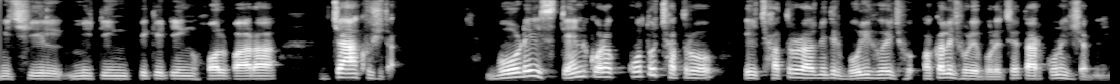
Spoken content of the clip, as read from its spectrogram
মিছিল, মিটিং, পিকেটিং, হল পাড়া যা খুশি তা। বোর্ডে স্ট্যান্ড করা কত ছাত্র এই ছাত্র রাজনীতির বলি হয়ে অকালে ঝরে পড়েছে তার কোনো হিসাব নেই।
